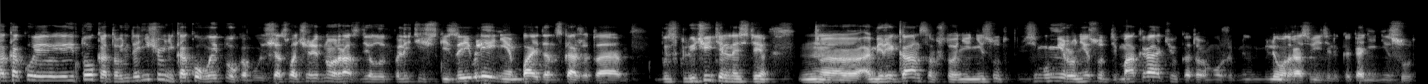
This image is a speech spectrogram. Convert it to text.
а какой итог этого? Да ничего, никакого итога будет. Сейчас в очередной раз делают политические заявления. Байден скажет о исключительности э, американцев, что они несут, всему миру несут демократию, которую мы уже миллион раз видели, как они несут.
